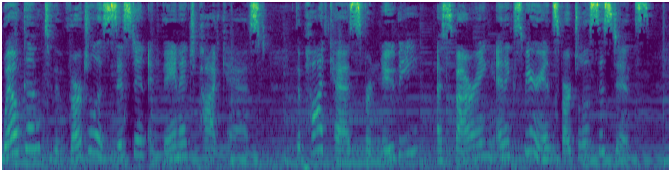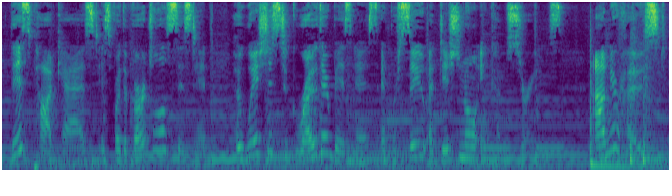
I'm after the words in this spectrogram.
Welcome to the Virtual Assistant Advantage Podcast, the podcast for newbie, aspiring, and experienced virtual assistants. This podcast is for the virtual assistant who wishes to grow their business and pursue additional income streams. I'm your host,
